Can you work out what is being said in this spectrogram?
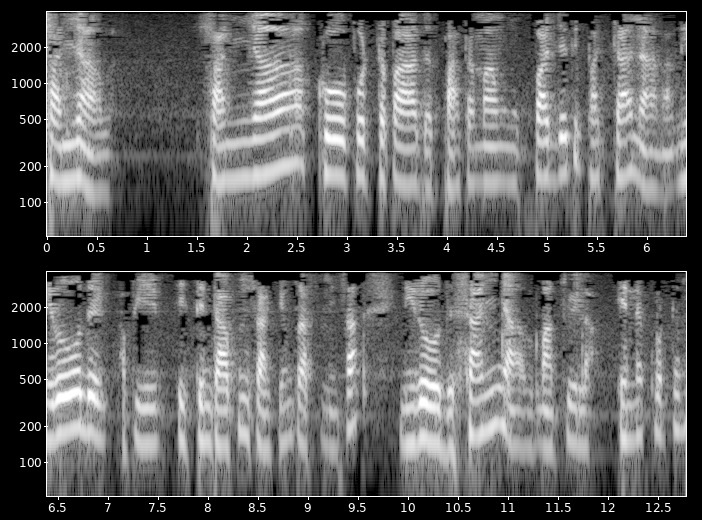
සංඥාව. සංඥා කෝපොට්ටපාද පතමං උපජ්ජති පච්චා ඥාන නිරෝධ අපි ඉතින් තාපු නිසා කියන ප්‍රශ්න නිසා. නිරෝධ සංඥාව මතුවලා එනකොටම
